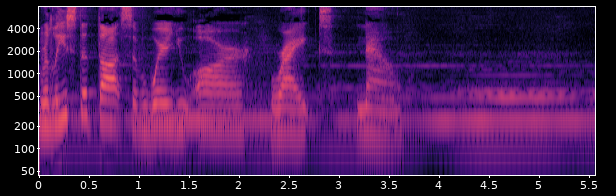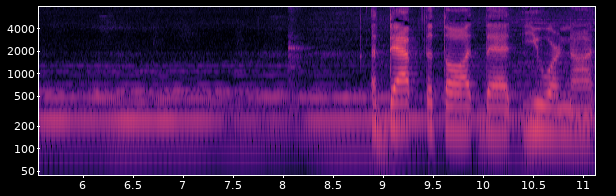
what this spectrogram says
Release the thoughts of where you are right now. Adapt the thought that you are not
